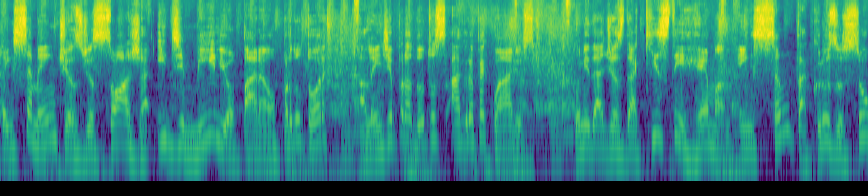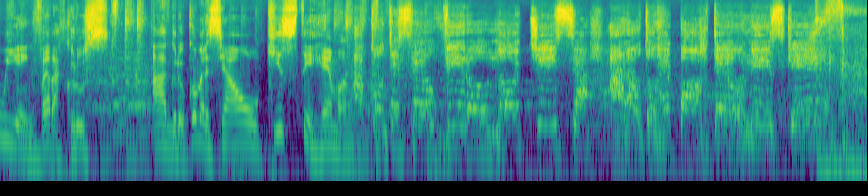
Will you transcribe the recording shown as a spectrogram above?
tem sementes de soja e de milho para o produtor, além de produtos agropecuários. Unidades da Kist e Heman em Santa Cruz do Sul e em Veracruz. Agrocomercial Kist e Heman. Aconteceu, virou notícia. Arauto Repórter Uniski.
